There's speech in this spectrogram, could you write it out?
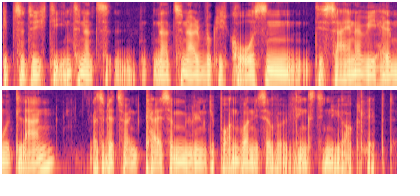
gibt es natürlich die international wirklich großen Designer wie Helmut Lang, also der zwar in Kaisermühlen geboren worden ist, aber längst in New York lebt.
